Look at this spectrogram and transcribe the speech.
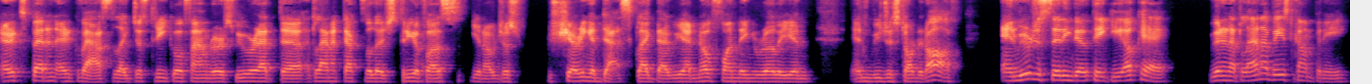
Eric Spett, and Eric Vast, like just three co-founders. We were at the Atlanta Tech Village, three of us, you know, just sharing a desk like that. We had no funding really, and and we just started off. And we were just sitting there thinking, okay, we're an Atlanta-based company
